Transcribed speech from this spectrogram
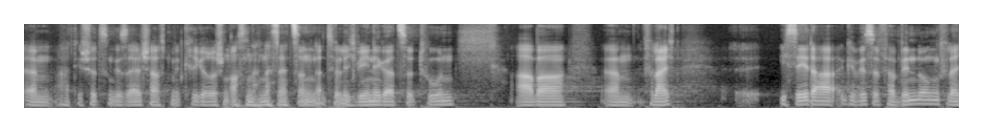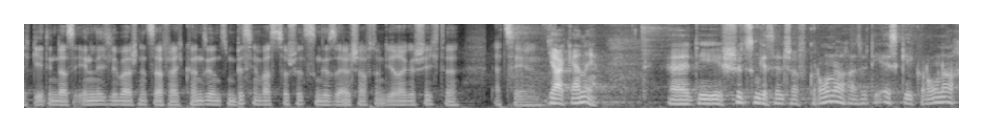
ähm, hat die Schützengesellschaft mit kriegerischen Auseinandersetzungen natürlich weniger zu tun. Aber ähm, vielleicht äh, ich sehe da gewisse Verbindungen. Vielleicht geht Ihnen das ähnlich, lieber Schnitzer. Vielleicht können Sie uns ein bisschen was zur Schützengesellschaft und ihrer Geschichte erzählen. Ja, gerne. Äh, die Schützengesellschaft Kronach, also die SG Kronach,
